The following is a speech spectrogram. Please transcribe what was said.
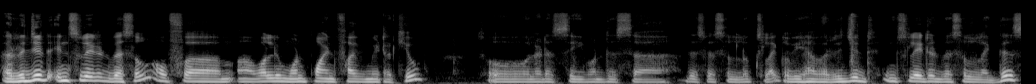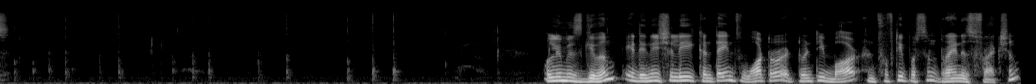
a rigid insulated vessel of um, uh, volume 1.5 meter cube. So, let us see what this uh, this vessel looks like. So, we have a rigid insulated vessel like this. Volume is given, it initially contains water at 20 bar and 50 percent dryness fraction.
